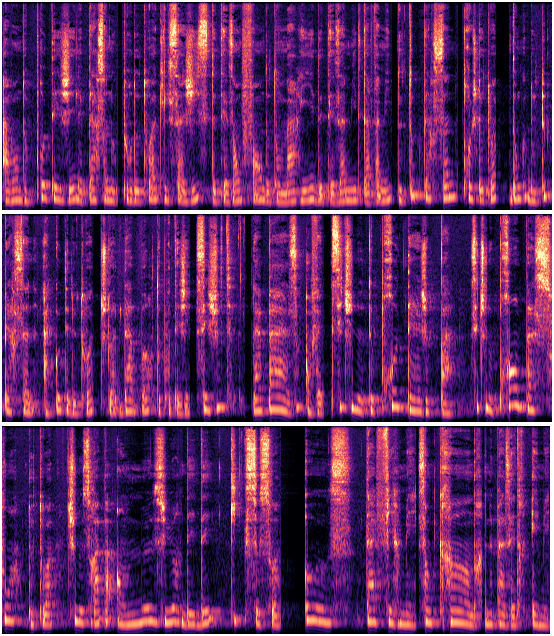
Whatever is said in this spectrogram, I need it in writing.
avant de protéger les personnes autour de toi, qu'il s'agisse de tes enfants, de ton mari, de tes amis, de ta famille, de toute personne proche de toi, donc de toute personne à côté de toi, tu dois d'abord te protéger. C'est juste la base en fait. Si tu ne te protèges pas, si tu ne prends pas soin de toi, tu ne seras pas en mesure d'aider qui que ce soit. Ose t'affirmer sans craindre de ne pas être aimé.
